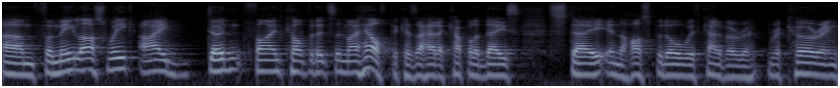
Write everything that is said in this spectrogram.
Um, for me, last week I didn't find confidence in my health because I had a couple of days stay in the hospital with kind of a re- recurring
